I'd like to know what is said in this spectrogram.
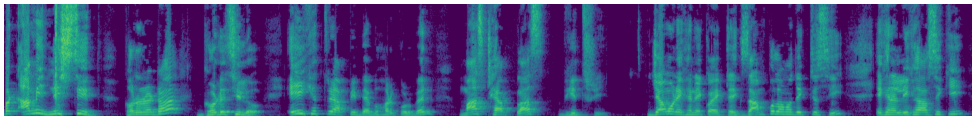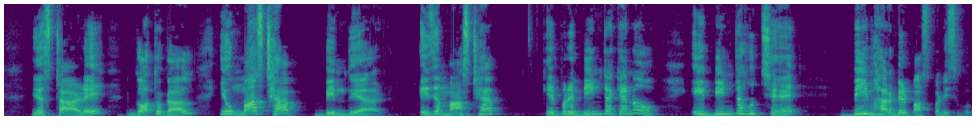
বাট আমি নিশ্চিত ঘটনাটা ঘটেছিল। এই ক্ষেত্রে আপনি ব্যবহার করবেন must have plus V three যেমন এখানে কয়েকটা এক্সাম্পল আমরা দেখতেছি। এখানে লেখা আছে কি? ইয়েস্টারডে গতকাল you must have been there এই যে মাস্ট হ্যাভ এরপরে বিনটা কেন? এই বিনটা হচ্ছে বি ভার্বের পাস পার্টিসিপল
